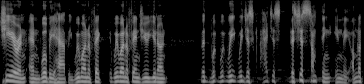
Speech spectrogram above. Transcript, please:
cheer and, and we'll be happy. We won't affect, we won't offend you. You don't. But we, we, we just, I just, there's just something in me. I'm not,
